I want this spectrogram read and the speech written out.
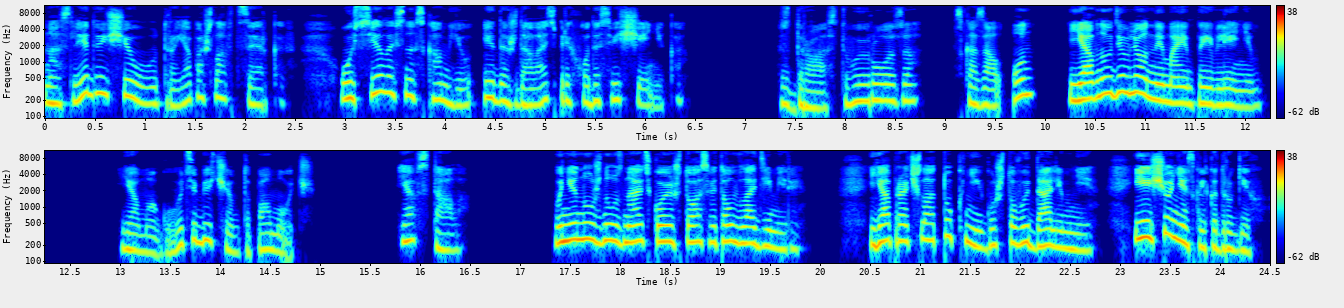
На следующее утро я пошла в церковь, уселась на скамью и дождалась прихода священника. «Здравствуй, Роза», — сказал он, явно удивленный моим появлением. «Я могу тебе чем-то помочь?» Я встала. «Мне нужно узнать кое-что о святом Владимире. Я прочла ту книгу, что вы дали мне, и еще несколько других.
